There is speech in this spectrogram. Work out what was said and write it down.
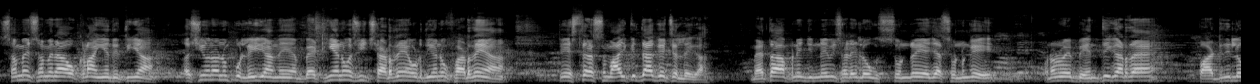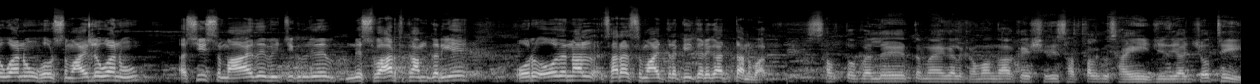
ਸਮੇਂ ਸਮੇਂ ਨਾਲ ਔਕੜਾਈਆਂ ਦਿੱਤੀਆਂ। ਅਸੀਂ ਉਹਨਾਂ ਨੂੰ ਭੁੱਲੀ ਜਾਂਦੇ ਹਾਂ, ਬੈਠੀਆਂ ਨੂੰ ਅਸੀਂ ਛੱਡਦੇ ਹਾਂ ਉੱਡਦੀਆਂ ਨੂੰ ਫੜਦੇ ਹਾਂ ਤੇ ਇਸ ਤਰ੍ਹਾਂ ਸਮਾਜ ਕਿੱਦਾਂ ਅੱਗੇ ਚੱਲੇਗਾ? ਮੈਂ ਤਾਂ ਆਪਣੇ ਜਿੰਨੇ ਵੀ ਸਾਡੇ ਲੋਕ ਸੁਣ ਰਹੇ ਆ ਜਾਂ ਸੁਣਨਗੇ, ਉਹਨਾਂ ਨੂੰ ਇਹ ਬੇਨਤੀ ਕਰਦਾ ਹੈ, ਪਾਰਟੀ ਦੇ ਲੋਕਾਂ ਨੂੰ, ਹੋਰ ਸਮਾਜ ਲੋਕਾਂ ਨੂੰ, ਅਸੀਂ ਸਮਾਜ ਦੇ ਵਿੱਚ ਇੱਕ ਦੂਜੇ ਦੇ ਨਿਸਵਾਰਥ ਕੰਮ ਕਰੀਏ ਔਰ ਉਹਦੇ ਨਾਲ ਸਾਰਾ ਸਮਾਜ ਤਰੱਕੀ ਕਰੇਗਾ। ਧੰਨਵਾਦ। ਸਭ ਤੋਂ ਪਹਿਲੇ ਤਾਂ ਮੈਂ ਇਹ ਗੱਲ ਕਹਾਂਗਾ ਕਿ ਸ਼੍ਰੀ ਸਤਪਾਲ ਗੁਸਾਈ ਜੀ ਦੀ ਅੱਜ ਚੌਥੀ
